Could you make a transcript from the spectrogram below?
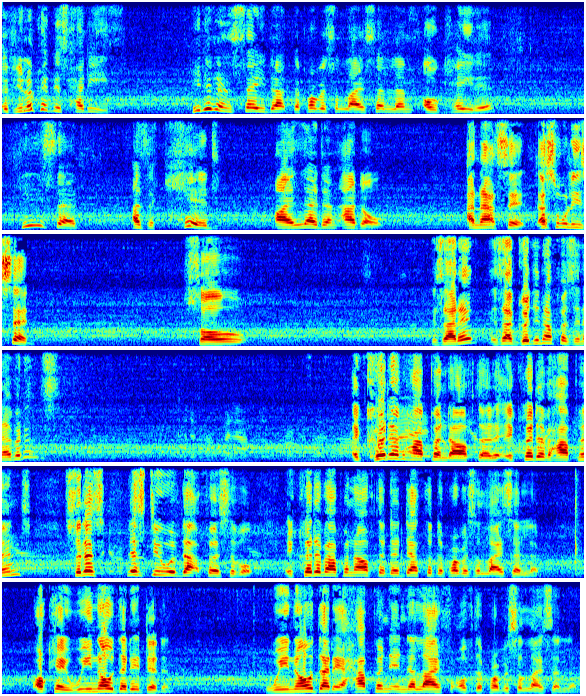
if you look at this hadith, he didn't say that the Prophet ﷺ okayed it. He said, as a kid, I led an adult. And that's it. That's all he said. So, is that it? Is that good enough as an evidence? It could have happened after. It could have happened. So let's let's deal with that first of all. It could have happened after the death of the Prophet ﷺ. Okay, we know that it didn't. We know that it happened in the life of the Prophet ﷺ.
